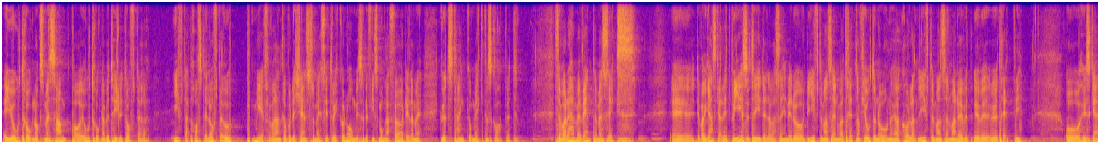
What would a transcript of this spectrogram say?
är ju otrogna också, men sambopar är otrogna betydligt oftare. Gifta par ställer ofta upp mer för varandra både känslomässigt och ekonomiskt. Och det finns många fördelar med Guds tanke om äktenskapet. Sen var det här med vänta med sex. Eh, det var ju ganska lätt på Jesu tid, eller vad säger ni? Då, då gifte man sig när man var 13-14 år. Nu har jag kollat, nu gifte man sig när man är över, över, över 30. Och hur ska,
